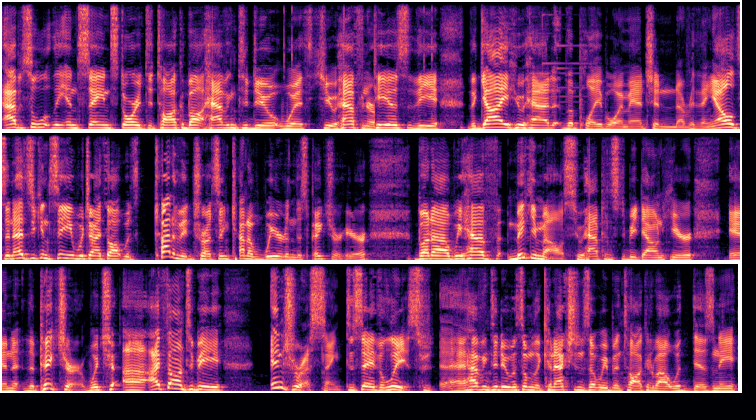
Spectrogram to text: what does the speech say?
absolutely insane story to talk about having to do with Hugh Hefner. He is the the guy who had the Playboy Mansion and everything else. And as you can see, which I thought was kind of interesting, kind of weird in this picture here, but uh, we have Mickey Mouse who happens to be down here in the picture, which uh, I found to be interesting to say the least, having to do with some of the connections that we've been talking about with Disney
